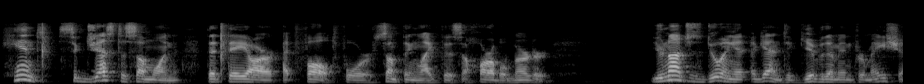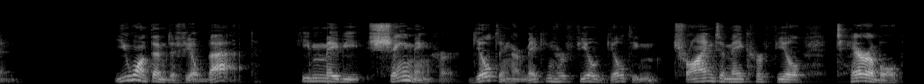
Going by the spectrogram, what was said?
hint, suggest to someone that they are at fault for something like this, a horrible murder, you're not just doing it, again, to give them information. You want them to feel bad. He may be shaming her, guilting her, making her feel guilty, trying to make her feel terrible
